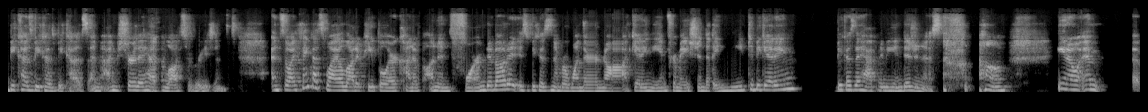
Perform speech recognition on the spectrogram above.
because because because. I'm, I'm sure they have lots of reasons. And so I think that's why a lot of people are kind of uninformed about it, is because number one, they're not getting the information that they need to be getting because they happen to be indigenous. um, you know, and uh,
